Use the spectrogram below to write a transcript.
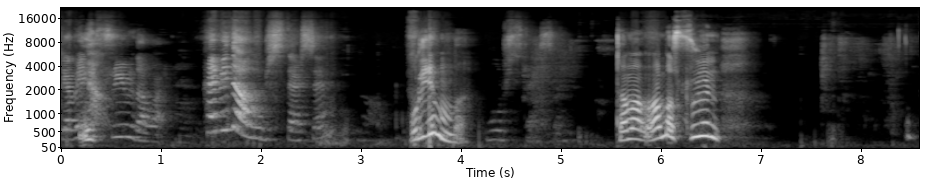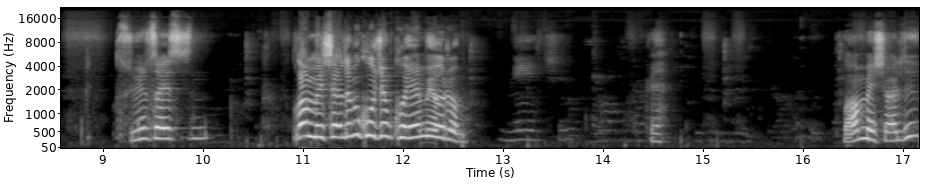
Ya benim Ya. suyum da var. Ha bir daha vur istersen. Vurayım mı? Vur istersen. Tamam ama suyun suyun sayesinde Lan meşalemi koyacağım koyamıyorum. Ne için? Heh. Lan meşale.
